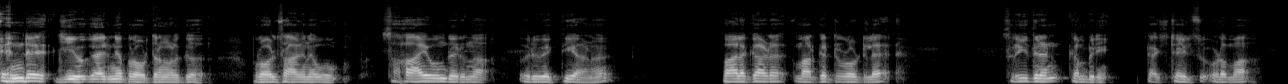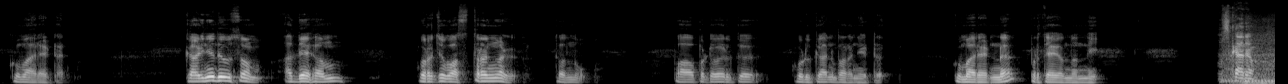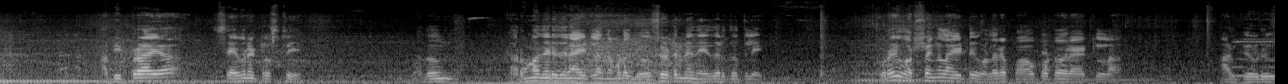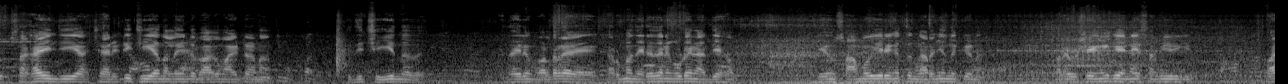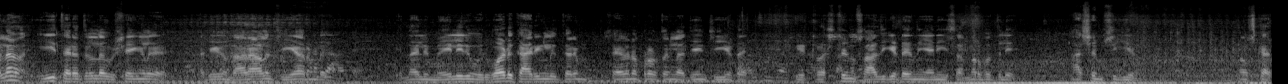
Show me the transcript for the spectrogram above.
എന്റെ ജീവകാരുണ്യ പ്രവർത്തനങ്ങൾക്ക് പ്രോത്സാഹനവും സഹായവും തരുന്ന ഒരു വ്യക്തിയാണ് പാലക്കാട് മാർക്കറ്റ് റോഡിലെ ശ്രീധരൻ കമ്പനി ടെക്സ്റ്റൈൽസ് ഉടമ കുമാരേട്ടൻ. കഴിഞ്ഞ ദിവസം അദ്ദേഹം കുറച്ച് വസ്ത്രങ്ങൾ തന്നു. പാവപ്പെട്ടവർക്ക് കൊടുക്കാൻ പറഞ്ഞിട്ട്. കുമാരേട്ടന് പ്രത്യേകം നന്ദി. നമസ്കാരം. അഭിപ്രായ സേവന ട്രസ്റ്റ് അതും കർമ്മനിരതനായിട്ടുള്ള നമ്മുടെ ജോസേട്ടന്റെ നേതൃത്വത്തിൽ കുറേ വർഷങ്ങളായിട്ട് വളരെ പാവപ്പെട്ടവരായിട്ടുള്ള ആൾക്ക് ഒരു സഹായം ചെയ്യുക ചാരിറ്റി ചെയ്യുക എന്നുള്ളതിന്റെ ഭാഗമായിട്ടാണ് ഇത് ചെയ്യുന്നത്. എന്തായാലും വളരെ കർമ്മനിരതനും കൂടിയാണ് അദ്ദേഹം. അദ്ദേഹം സാമൂഹിക രംഗത്ത് നിറഞ്ഞു നിൽക്കുകയാണ്. പല വിഷയങ്ങൾക്ക് എന്നെ സമീപിക്കും. പല ഈ തരത്തിലുള്ള വിഷയങ്ങൾ അദ്ദേഹം ധാരാളം ചെയ്യാറുണ്ട്. എന്നാലും മേലിലും ഒരുപാട് കാര്യങ്ങൾ ഇത്തരം സേവന പ്രവർത്തനങ്ങൾ അദ്ദേഹം ചെയ്യട്ടെ ഈ ട്രസ്റ്റിനും സാധിക്കട്ടെ എന്ന് ഞാൻ ഈ സന്ദർഭത്തിൽ ആശംസിക്കുകയാണ്. നമസ്കാരം.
